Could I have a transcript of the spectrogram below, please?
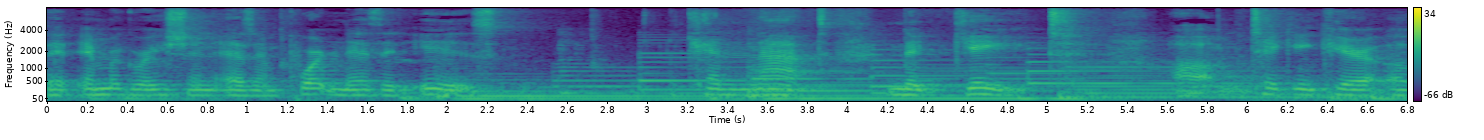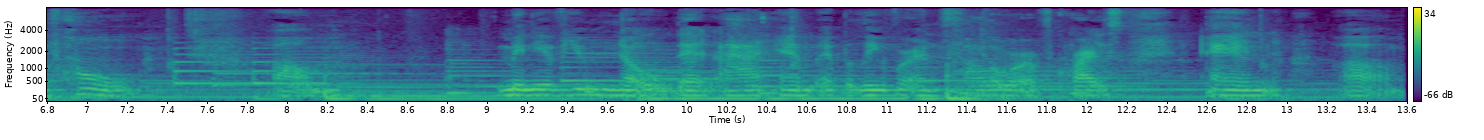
that immigration, as important as it is, cannot negate um, taking care of home. Um, many of you know that I am a believer and follower of Christ, and um,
